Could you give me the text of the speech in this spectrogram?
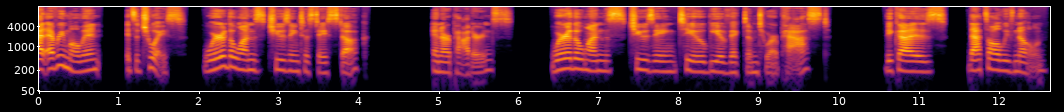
at every moment, it's a choice. We're the ones choosing to stay stuck in our patterns. We're the ones choosing to be a victim to our past because that's all we've known.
